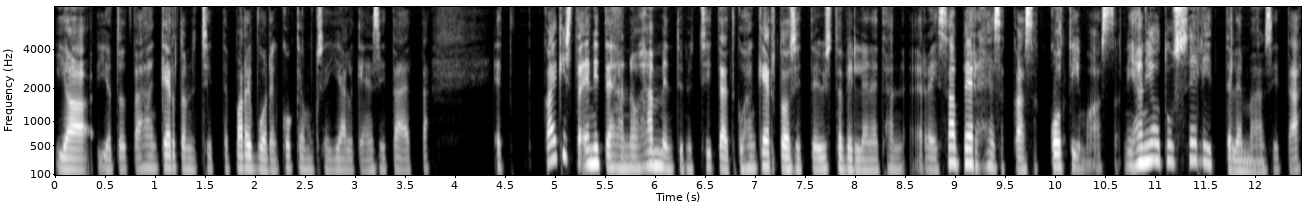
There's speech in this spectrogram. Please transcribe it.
Ja, ja tota, hän kertoi nyt sitten pari vuoden kokemuksen jälkeen sitä, että, että kaikista eniten hän on hämmentynyt sitä, että kun hän kertoo sitten ystävilleen, että hän reissaa perheensä kanssa kotimaassa, niin hän joutuu selittelemään sitä,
